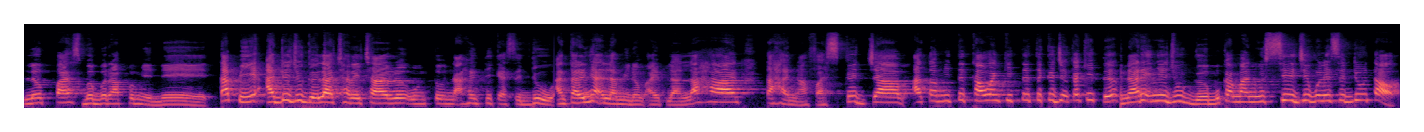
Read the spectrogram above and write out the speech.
lepas beberapa minit. Tapi ada jugalah cara-cara untuk nak hentikan sedu. Antaranya adalah minum air perlahan-lahan, tahan nafas kejap atau minta kawan kita terkejutkan kita. Menariknya juga bukan manusia je boleh sedu tau.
